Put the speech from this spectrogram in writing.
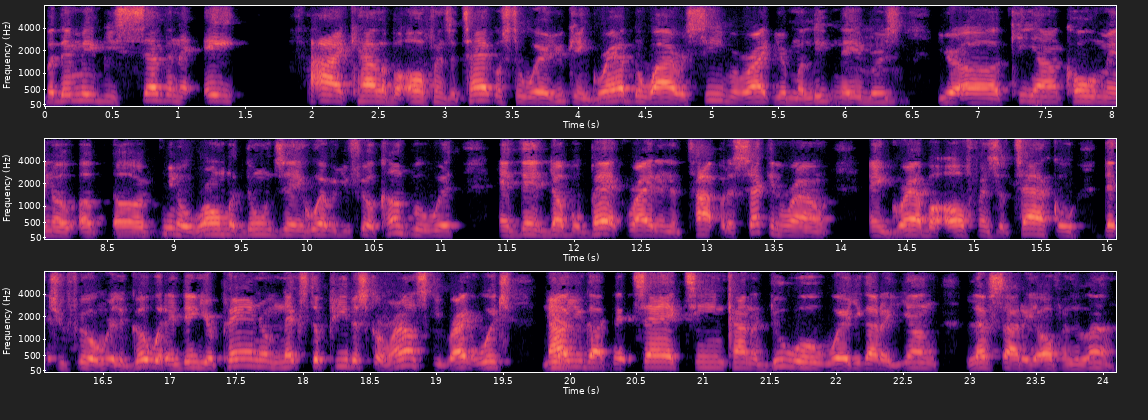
but there may be seven to eight high caliber offensive tackles to where you can grab the wide receiver, right? Your Malik Nabers, mm-hmm. your uh Keon Coleman, or, or, or, you know Rome Odunze, whoever you feel comfortable with, and then double back right in the top of the second round and grab an offensive tackle that you feel really good with, and then you're paying them next to Peter Skoronski, right? Which now yeah. you got that tag team kind of duo where you got a young left side of your offensive line.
